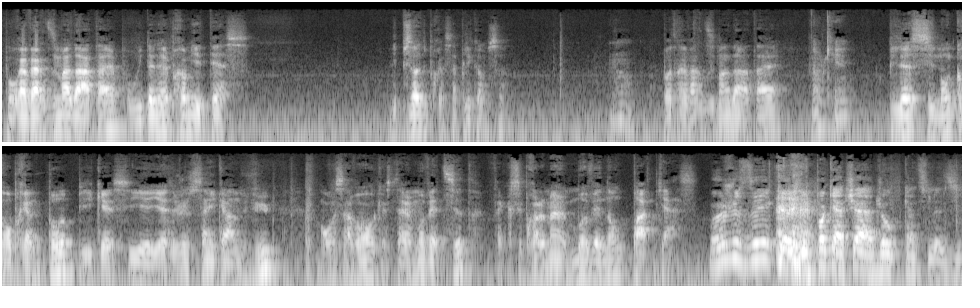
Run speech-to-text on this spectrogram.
Pour avardiment dentaire, pour lui donner un premier test. L'épisode pourrait s'appeler comme ça. Votre avardiment dentaire. OK. Puis là, si le monde ne comprenne pas, puis que s'il y a juste 50 vues, on va savoir que c'était un mauvais titre. Fait que c'est probablement un mauvais nom de podcast. Moi, je veux juste dire que j'ai pas catché à la joke quand tu l'as dit.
